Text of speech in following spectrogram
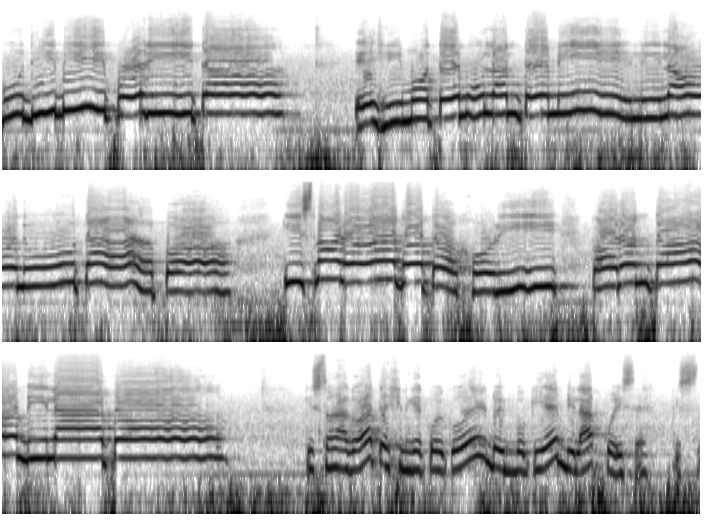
বুদ্ধি বিপৰীতা। এহি মতে বোলন্তে মিলিলনুতাপ কৃষ্ণৰ আগত সৰি কৰন্ত বিলাপ। কৃষ্ণৰ আগত এইখিনিকে কৈ কৈ দৈৱকীয়ে বিলাপ কৰিছে কৃষ্ণ।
